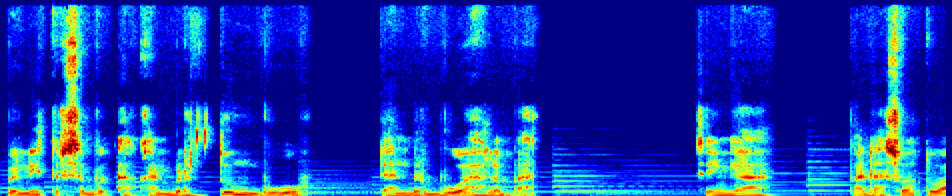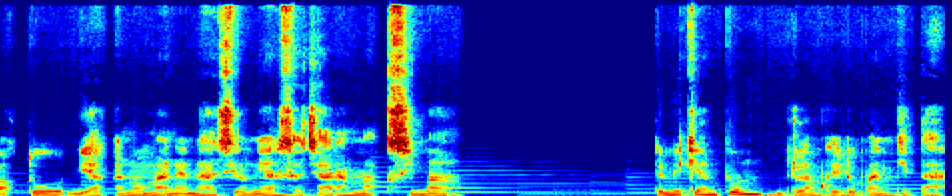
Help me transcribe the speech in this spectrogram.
benih tersebut akan bertumbuh dan berbuah lebat. Sehingga pada suatu waktu dia akan memanen hasilnya secara maksimal. Demikian pun dalam kehidupan kita.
